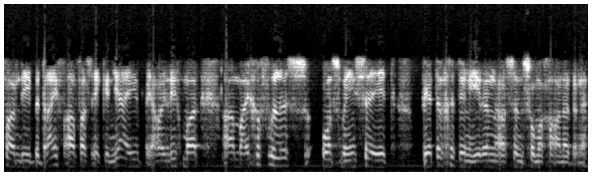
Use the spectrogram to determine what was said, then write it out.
van die bedryf af as ek en jy by Heinrich maar um, my gevoel is ons mense het beter gedoen hierin as in sommige ander dinge.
